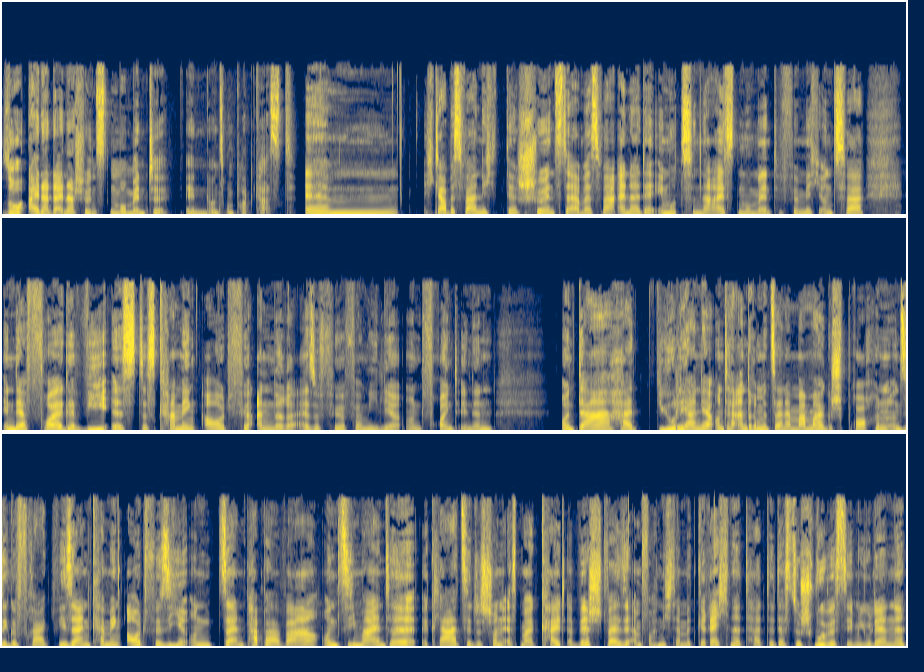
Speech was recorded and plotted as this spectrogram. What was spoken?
so einer deiner schönsten Momente in unserem Podcast? Ähm, ich glaube, es war nicht der schönste, aber es war einer der emotionalsten Momente für mich. Und zwar in der Folge, wie ist das Coming Out für andere, also für Familie und Freundinnen. Und da hat Julian ja unter anderem mit seiner Mama gesprochen und sie gefragt, wie sein Coming Out für sie und seinen Papa war. Und sie meinte, klar hat sie das schon erstmal kalt erwischt, weil sie einfach nicht damit gerechnet hatte, dass du schwul bist, eben Julian. Ne?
